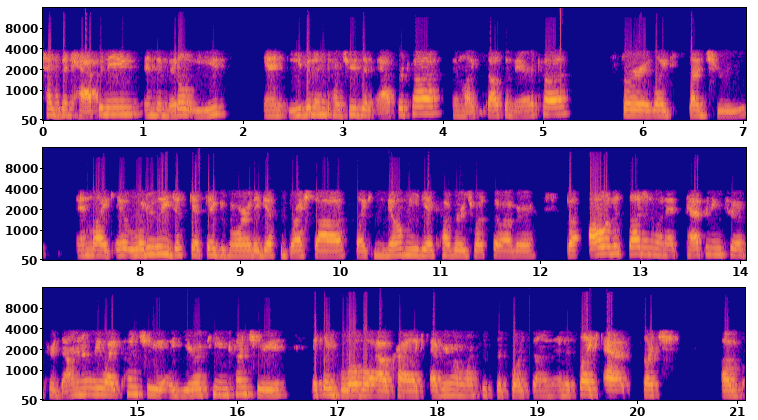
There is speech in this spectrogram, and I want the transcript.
has been happening in the Middle East and even in countries in Africa and like South America for like centuries. And like it literally just gets ignored, it gets brushed off, like no media coverage whatsoever. But all of a sudden, when it's happening to a predominantly white country, a European country, it's a global outcry. Like everyone wants to support them, and it's like at such of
